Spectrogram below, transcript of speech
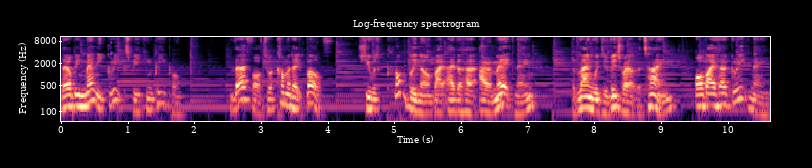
there will be many Greek speaking people. Therefore, to accommodate both, she was probably known by either her Aramaic name, the language of Israel at the time, or by her Greek name,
